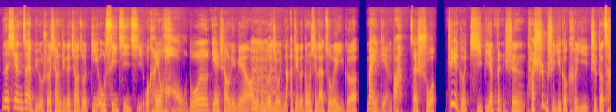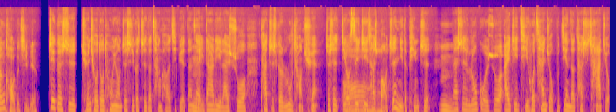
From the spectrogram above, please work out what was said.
那现在比如说像这个叫做 DOCG 级，我看有好多电商里面啊，嗯有很多酒拿这个东西来作为一个卖点吧，在说这个级别本身它是不是一个可以值得参考的级别？这个是全球都通用，这是一个值得参考的级别。但在嗯意大利来说，它只是个入场券，就是 DOCG，、哦它是保证你的品质。嗯但是如果说 IGT 或餐酒，不见得它是差酒。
